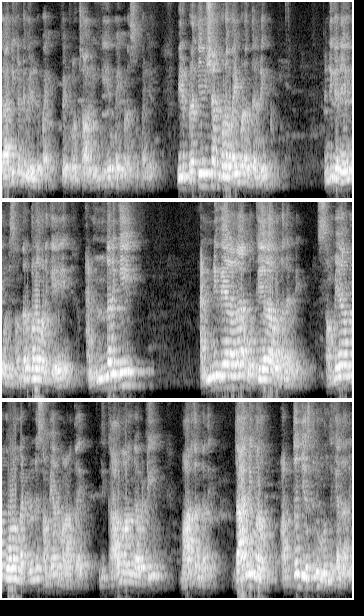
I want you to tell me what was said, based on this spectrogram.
దానికంటే గార్లిక్ అంటే వెల్లుల్లిపాయ చాలు ఇంకేం భయపడాల్సిన పని లేదు. మీరు ప్రతి విషయాన్ని కూడా భయపడొద్దండి. ఎందుకంటే కొన్ని సందర్భంలో మనకి అందరికీ అన్ని వేళలా ఒకేలా ఉండదండి సమయానుకూలం బట్టి ఉంటే సమయాన్ని మారుతాయి. ఇది కాలమానం కాబట్టి మారుతున్నది దాన్ని మనం అర్థం చేసుకుని ముందుకెళ్ళాలి.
